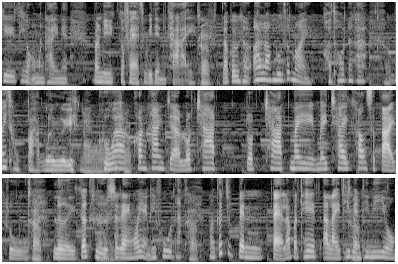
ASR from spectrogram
ที่ที่ของเมืองไทยเนี่ยมันมีกาแฟสวีเดนขายครับเราก็มีคนอ้าวลองดูสักหน่อยขอโทษนะคะครับไม่ถูกปากเลยอ๋อครูว่ารับค่อนข้างจะรสชาติ รสชาติไม่ไม่ใช่เข้าสไตล์ครูครับเลยก็คือใช่แสดงว่าอย่างที่พูดอะครับมันก็จะเป็นแต่ละประเทศอะไรที่ครับเป็นที่นิยม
